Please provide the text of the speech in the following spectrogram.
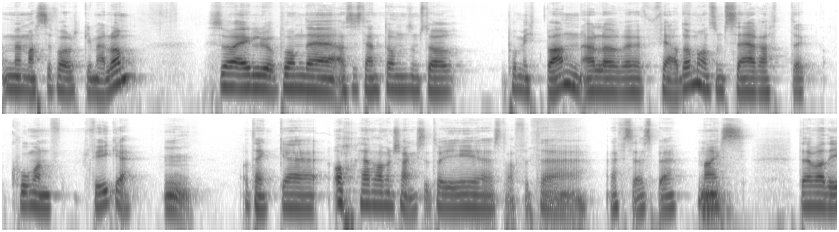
med masse folk imellom. Så jeg lurer på om det er assistentdommeren som står på midtbanen, eller eh, fjerdedommeren som ser at uh, hvor man fyker, Mm. og tenker åh, her har vi en sjanse til å gi eh, straffe til FCSB. Nice. Det var de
